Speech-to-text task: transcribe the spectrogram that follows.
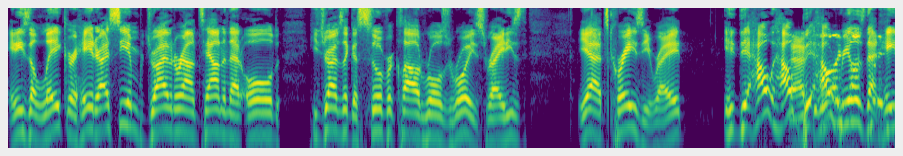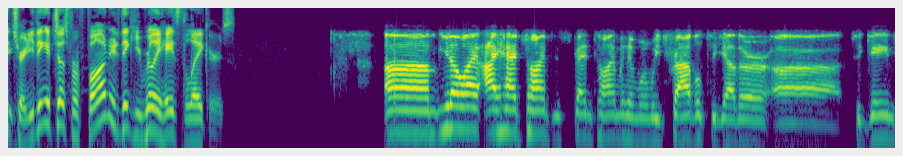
and he's a Laker hater. I see him driving around town in that old. He drives like a Silver Cloud Rolls Royce, right? He's yeah, it's crazy, right? How how how real is that hatred? Do you think it's just for fun, or do you think he really hates the Lakers? Um, you know, I, I had time to spend time with him when we traveled together uh, to game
